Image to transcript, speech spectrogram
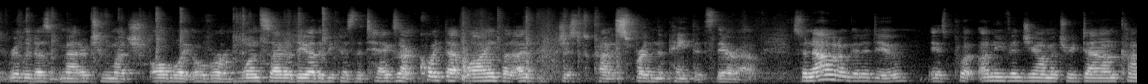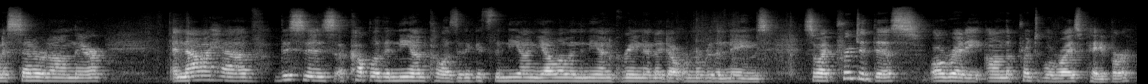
It really doesn't matter too much all the way over one side or the other because the tags aren't quite that wide, but I'm just kind of spreading the paint that's there out. So now what I'm going to do is put uneven geometry down, kind of center it on there, and now I have, this is a couple of the neon colors. I think it's the neon yellow and the neon green, and I don't remember the names. So I printed this already on the printable rice paper.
